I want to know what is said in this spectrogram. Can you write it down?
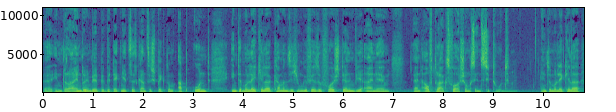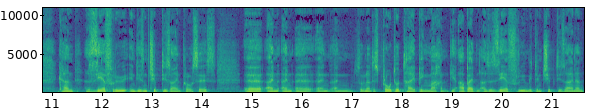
äh, in dreien drin. Wir, wir decken jetzt das ganze Spektrum ab. Und Intermolecular kann man sich ungefähr so vorstellen wie eine, ein Auftragsforschungsinstitut. Intermolecular kann sehr früh in diesem Chip-Design-Prozess äh, ein, ein, äh, ein, ein sogenanntes Prototyping machen. Die arbeiten also sehr früh mit den Chip-Designern,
